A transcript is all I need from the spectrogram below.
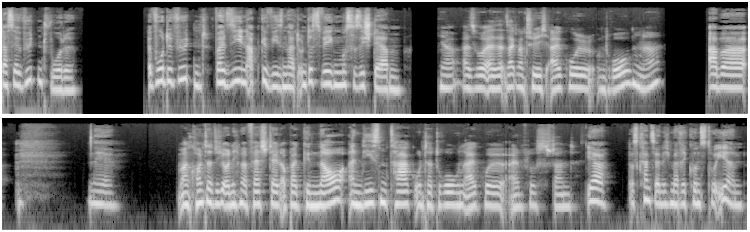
dass er wütend wurde. Er wurde wütend, weil sie ihn abgewiesen hat und deswegen musste sie sterben. Ja, also er sagt natürlich Alkohol und Drogen, ne? Aber, nee. Man konnte natürlich auch nicht mehr feststellen, ob er genau an diesem Tag unter Drogen- und Alkoholeinfluss stand. Ja, das kannst du ja nicht mehr rekonstruieren.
